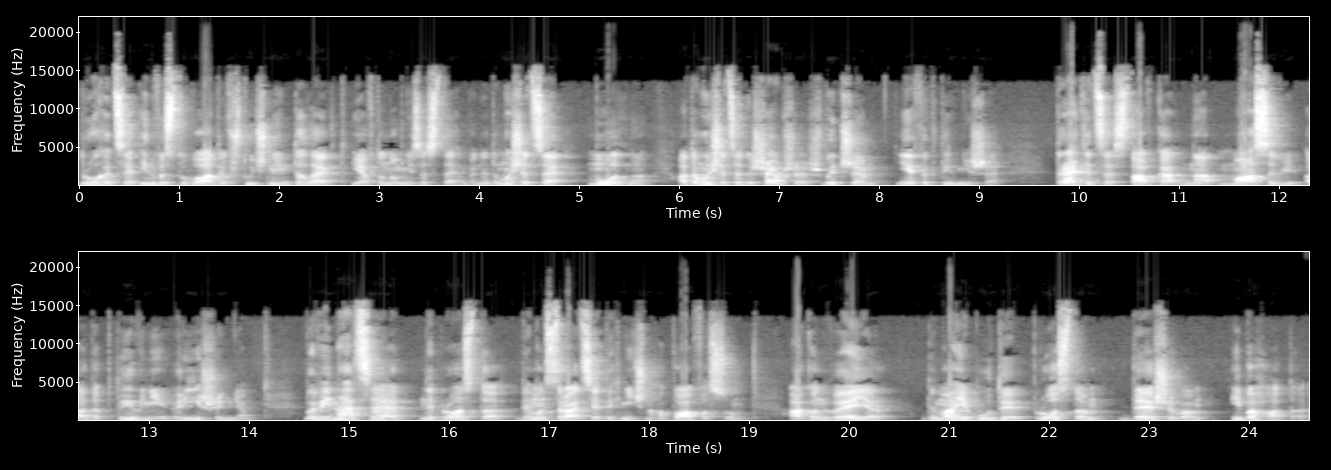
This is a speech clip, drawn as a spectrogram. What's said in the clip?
Друге, це інвестувати в штучний інтелект і автономні системи. Не тому, що це модно, а тому, що це дешевше, швидше і ефективніше. Третє це ставка на масові адаптивні рішення. Бо війна це не просто демонстрація технічного пафосу, а конвеєр, де має бути просто, дешево і багато.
